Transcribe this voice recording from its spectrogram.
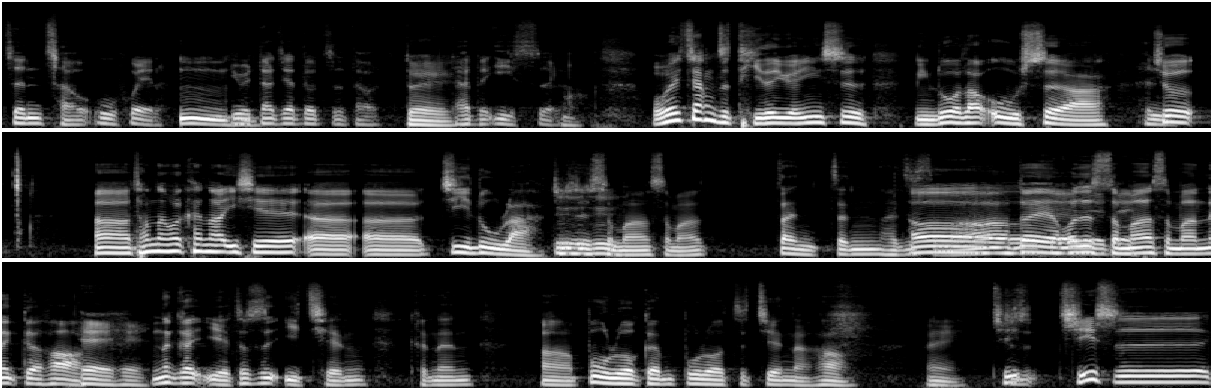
争吵误会了，嗯，因为大家都知道对。他的意思了。我会这样子提的原因是，你如果到雾社啊，就呃常常会看到一些呃呃记录啦，就是什么什么战争还是什么，对，或者什么什么那个哈，那个也就是以前可能呃部落跟部落之间的哈，哎，其实其实。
